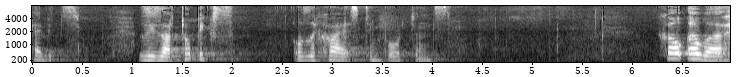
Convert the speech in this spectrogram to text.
habits. These are topics of the highest importance. However,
